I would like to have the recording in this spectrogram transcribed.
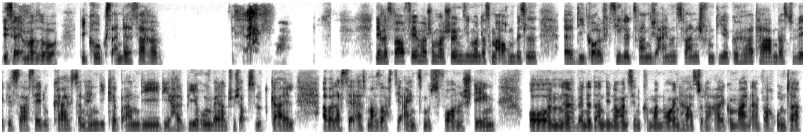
ist ja immer so die Krux an der Sache. Ja. Nee, aber es war auf jeden Fall schon mal schön, Simon, dass wir auch ein bisschen äh, die Golfziele 2021 von dir gehört haben, dass du wirklich sagst, hey, du greifst dein Handicap an, die, die Halbierung wäre natürlich absolut geil, aber dass du erstmal sagst, die 1 muss vorne stehen und äh, wenn du dann die 19,9 hast oder allgemein einfach unter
